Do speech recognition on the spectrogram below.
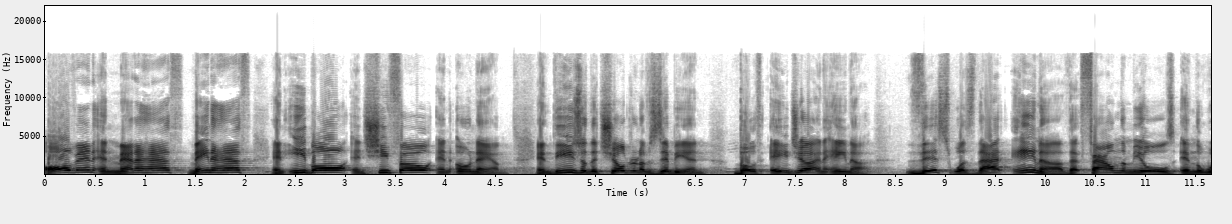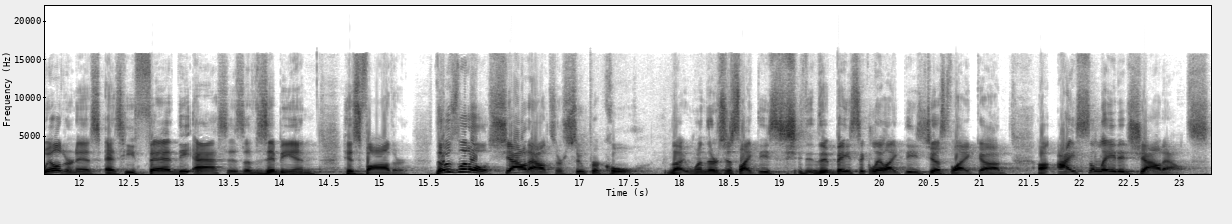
Alvan and Manahath, Manahath, and Ebal, and Shepho, and Onam. And these are the children of Zibeon, both Ajah and Anah. This was that Anah that found the mules in the wilderness as he fed the asses of Zibeon, his father. Those little shout outs are super cool. Like when there's just like these, basically like these just like uh, uh, isolated shout outs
